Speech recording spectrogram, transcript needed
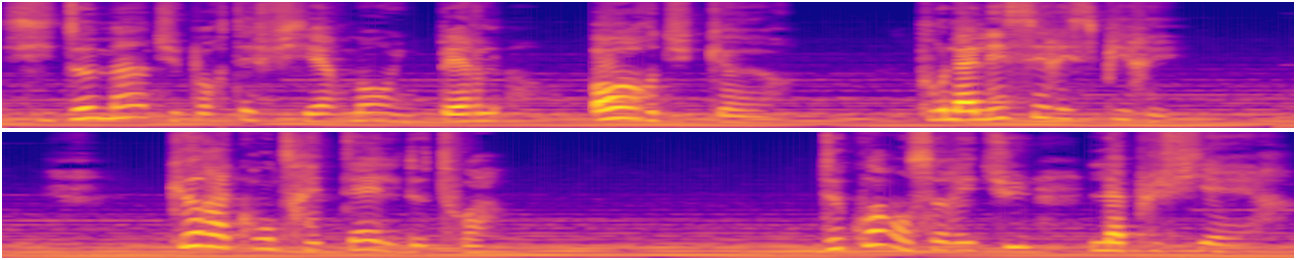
si demain tu portais fièrement une perle hors du cœur pour la laisser respirer, que raconterait-elle de toi? De quoi en serais-tu la plus fière?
